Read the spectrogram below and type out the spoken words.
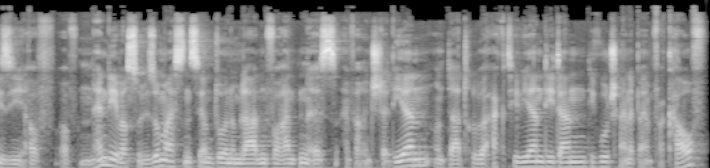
die sie auf, auf ein Handy, was sowieso meistens irgendwo in einem Laden vorhanden ist, einfach installieren und darüber aktivieren die dann die Gutscheine beim Verkauf,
